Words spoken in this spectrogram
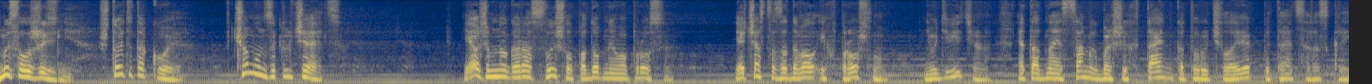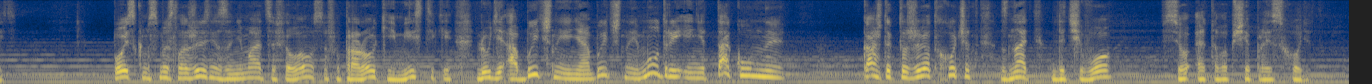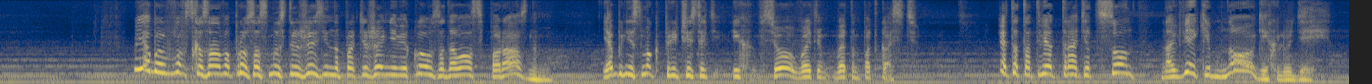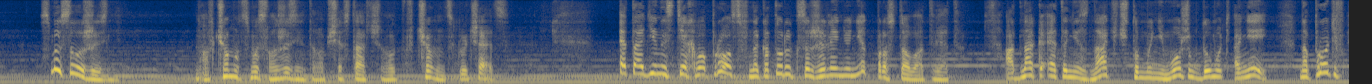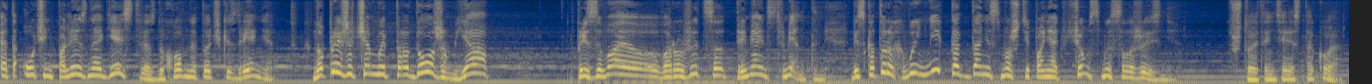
Смысл жизни. Что это такое? В чем он заключается? Я уже много раз слышал подобные вопросы. Я часто задавал их в прошлом. Неудивительно. Это одна из самых больших тайн, которую человек пытается раскрыть. Поиском смысла жизни занимаются философы, пророки и мистики, люди обычные и необычные, мудрые и не так умные. Каждый, кто живет, хочет знать, для чего все это вообще происходит. Я бы сказал, вопрос о смысле жизни на протяжении веков задавался по-разному. Я бы не смог перечислить их все в этом, в этом подкасте. Этот ответ тратит сон на веки многих людей. Смысл жизни – ну а в чем он смысл жизни-то вообще, старший? Вот в чем он заключается? Это один из тех вопросов, на которые, к сожалению, нет простого ответа. Однако это не значит, что мы не можем думать о ней. Напротив, это очень полезное действие с духовной точки зрения. Но прежде чем мы продолжим, я призываю вооружиться тремя инструментами, без которых вы никогда не сможете понять, в чем смысл жизни. Что это интересно такое?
